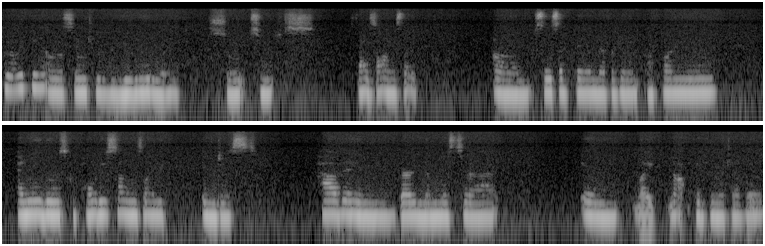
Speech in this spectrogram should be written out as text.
to everything. I was listening to really like so so sad songs like um, "Say Something," "I'm Never Giving Up on You." any of those Capaldi songs like and just having very numbness to that and like not thinking much of it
